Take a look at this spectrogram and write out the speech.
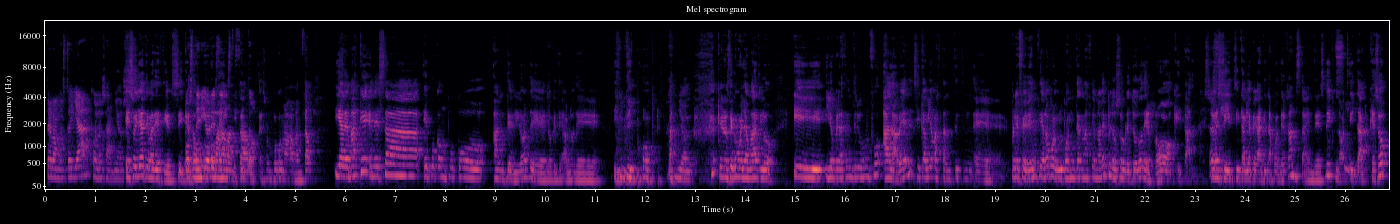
pero vamos, estoy ya con los años. Eso ya te iba a decir, sí, que es un poco más avanzado. Es un poco más avanzado. Y además que en esa época un poco anterior de lo que te hablo de indie pop español, que no sé cómo llamarlo, y, y Operación Triunfo, a la vez sí que había bastante eh, preferencia ¿no? por grupos internacionales, pero sobre todo de rock y tal. Eso Entonces sí. sí, sí que había pegatinas pues, de Rammstein, de Slipknot Sí. y tal, que eso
